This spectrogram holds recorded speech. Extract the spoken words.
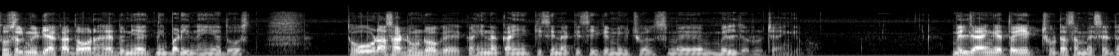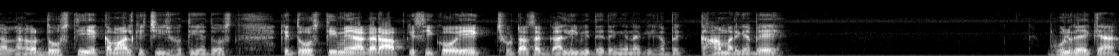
सोशल मीडिया का दौर है, दुनिया इतनी बड़ी नहीं है दोस्त। थोड़ा सा ढूंढोगे, कहीं ना कहीं किसी ना किसी के म्यूचुअल्स में मिल ज़रूर जाएँगे वो। मिल जाएँगे तो एक छोटा सा मैसेज डालना है। और दोस्ती एक कमाल की चीज़ होती है दोस्त, कि दोस्ती में अगर आप किसी को एक छोटा सा गाली भी दे देंगे ना कि, अबे, कहाँ मर गया बे? भूल गए क्या?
